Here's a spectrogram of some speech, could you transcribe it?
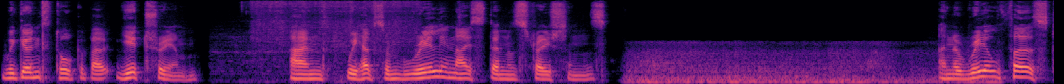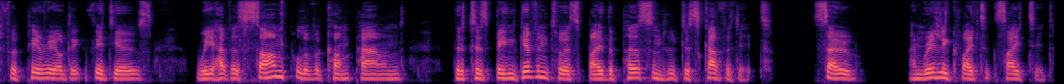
we're going to talk about yttrium. And we have some really nice demonstrations and a real first for periodic videos. We have a sample of a compound that has been given to us by the person who discovered it. So I'm really quite excited.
